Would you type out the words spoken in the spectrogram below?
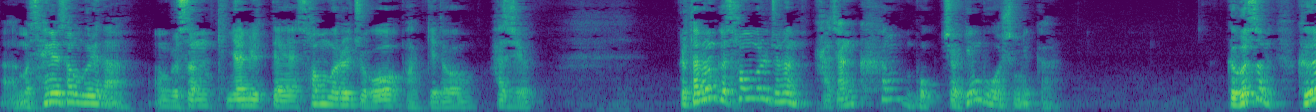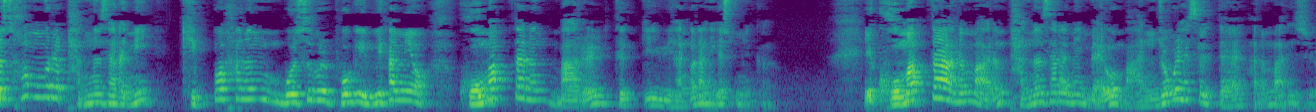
아, 뭐 생일 선물이나 무슨 기념일 때 선물을 주고 받기도 하지요. 그렇다면 그 선물을 주는 가장 큰 목적이 무엇입니까? 그것은 그 선물을 받는 사람이 기뻐하는 모습을 보기 위함이요. 고맙다는 말을 듣기 위한 것 아니겠습니까? 이 고맙다 는 말은 받는 사람이 매우 만족을 했을 때 하는 말이지요.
